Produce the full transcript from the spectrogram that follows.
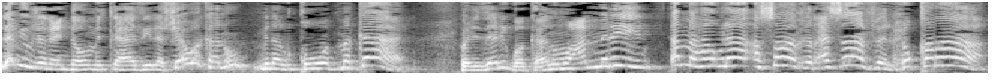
لم يوجد عندهم مثل هذه الأشياء وكانوا من القوة بمكان. ولذلك وكانوا معمرين. أما هؤلاء أصاغر أسافل حقراء.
